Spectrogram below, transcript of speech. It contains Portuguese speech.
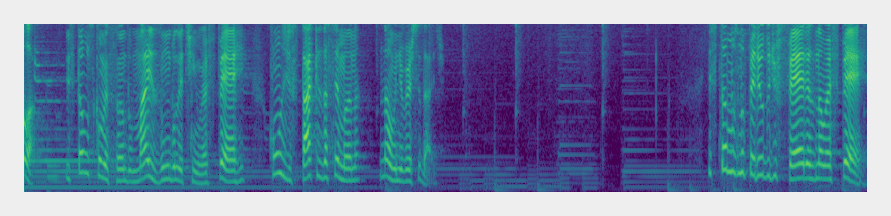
Olá, estamos começando mais um Boletim UFPR com os destaques da semana na universidade. Estamos no período de férias na UFPR,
